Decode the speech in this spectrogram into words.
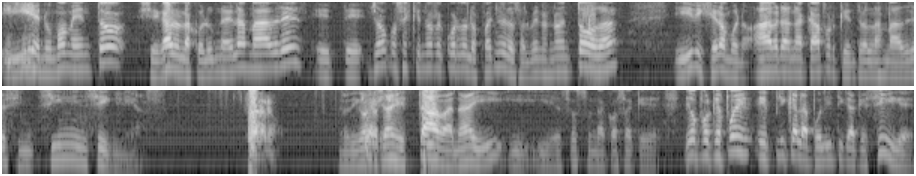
y en un momento llegaron las columnas de las madres, este, yo pues es que no recuerdo los pañuelos, al menos no en todas, y dijeron, bueno, abran acá porque entran las madres sin, sin insignias. Claro. Lo digo, ellas estaban ahí y, eso es una cosa que... Digo, porque después explica la política que sigue.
